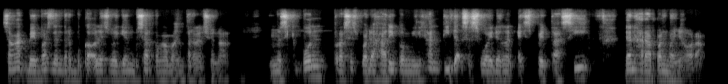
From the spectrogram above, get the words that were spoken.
sangat bebas dan terbuka oleh sebagian besar pengamat internasional. Meskipun proses pada hari pemilihan tidak sesuai dengan ekspektasi dan harapan banyak orang.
